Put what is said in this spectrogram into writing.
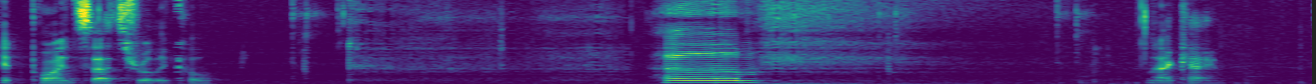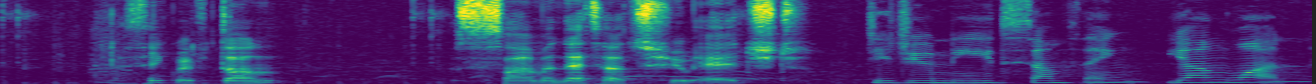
Hit points, that's really cool. Um. Okay. I think we've done Simonetta two-edged. Did you need something, young one?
